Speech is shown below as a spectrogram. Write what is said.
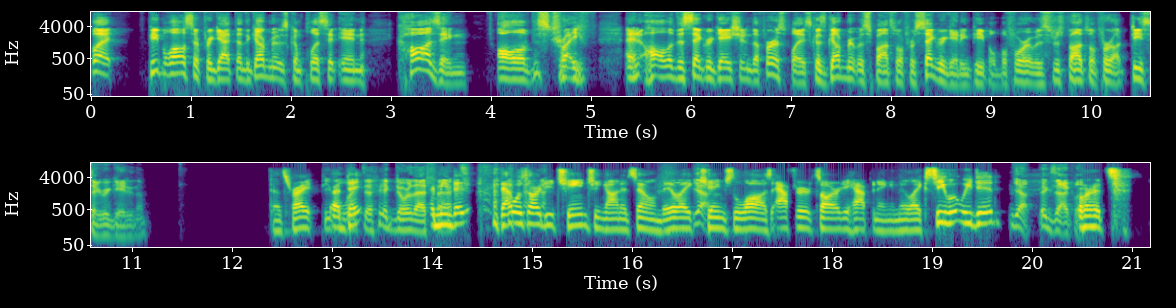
But people also forget that the government was complicit in causing all of the strife and all of the segregation in the first place because government was responsible for segregating people before it was responsible for desegregating them. That's right. People uh, they, like to ignore that. I fact. mean, they, that was already changing on its own. They like yeah. changed the laws after it's already happening, and they're like, "See what we did?" Yeah, exactly. Or it's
